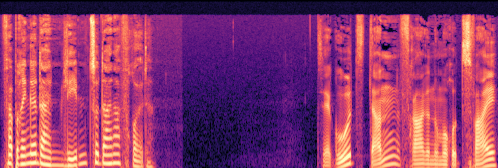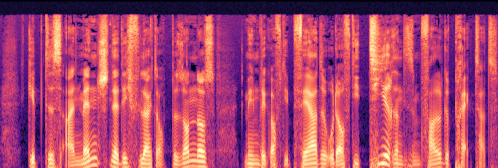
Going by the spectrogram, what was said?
Verbringe dein Leben zu deiner Freude. Sehr gut. Dann Frage Nummer zwei. Gibt es einen Menschen, der dich vielleicht auch besonders im Hinblick auf die Pferde oder auf die Tiere in diesem Fall geprägt hat?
